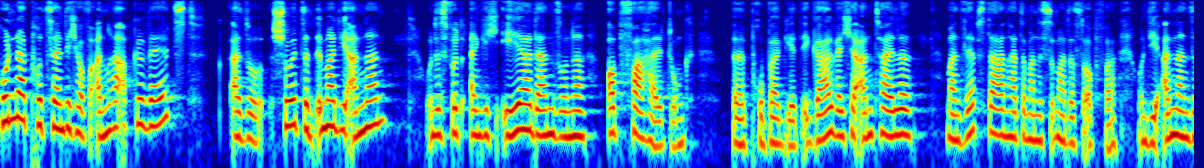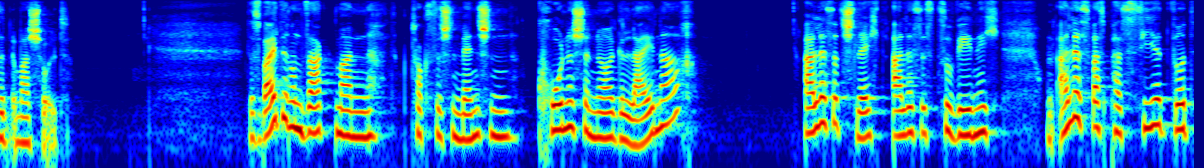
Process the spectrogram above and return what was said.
hundertprozentig auf andere abgewälzt. Also Schuld sind immer die anderen und es wird eigentlich eher dann so eine Opferhaltung äh, propagiert. Egal welche Anteile man selbst daran hatte, man ist immer das Opfer und die anderen sind immer schuld. Des Weiteren sagt man toxischen Menschen chronische Nörgelei nach. Alles ist schlecht, alles ist zu wenig und alles, was passiert, wird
